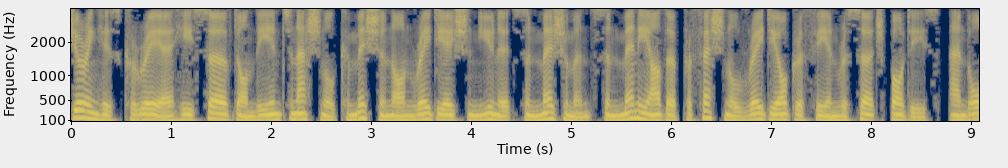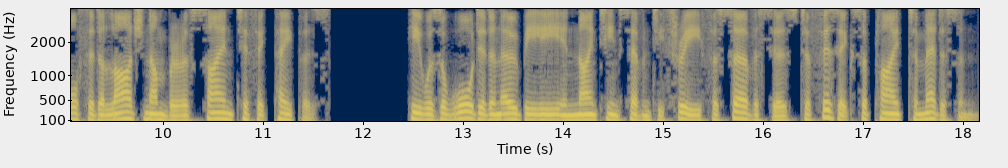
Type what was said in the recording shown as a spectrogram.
During his career he served on the International Commission on Radiation Units and Measurements and many other professional radiography and research bodies, and authored a large number of scientific papers. He was awarded an OBE in 1973 for services to physics applied to medicine.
